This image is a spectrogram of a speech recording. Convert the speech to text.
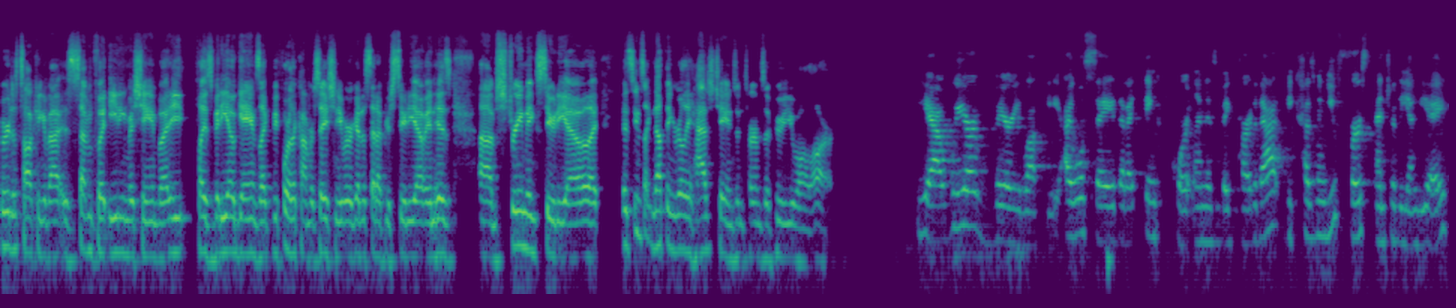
we were just talking about his seven foot eating machine, but he plays video games. Like before the conversation, you were going to set up your studio in his um, streaming studio. Like it seems like nothing really has changed in terms of who you all are. Yeah, we are very lucky. I will say that I think Portland is a big part of that because when you first enter the NBA,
